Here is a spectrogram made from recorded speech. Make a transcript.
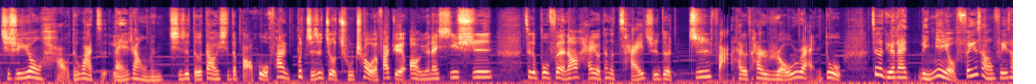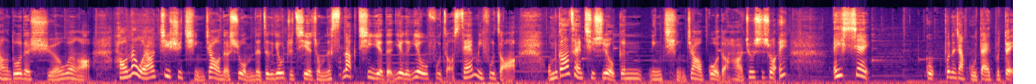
其实用好的袜子来让我们其实得到一些的保护。我发现不只是只有除臭，我发觉哦，原来吸湿这个部分，然后还有那个材质的织法，还有它的柔软度，这个原来里面有非常非常多的学问哦。好，那我要继续请教的是我们的这个优质企业，是我们的 Snug 企业的业个业务副总 Sammy 副总啊。我们刚才其实有跟您请教过的哈，就是说，哎哎，现在古不能讲古代不对，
